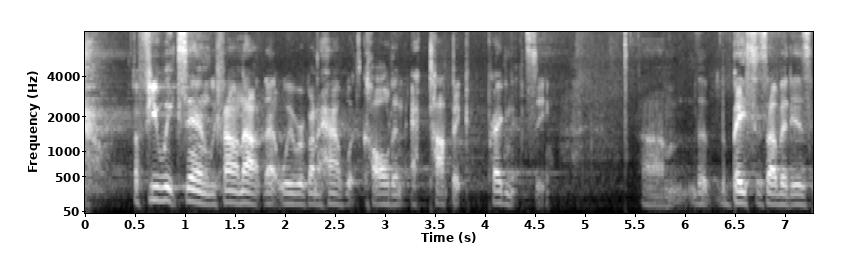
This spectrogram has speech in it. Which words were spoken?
a few weeks in, we found out that we were going to have what's called an ectopic pregnancy. Um, the, the, basis of it is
